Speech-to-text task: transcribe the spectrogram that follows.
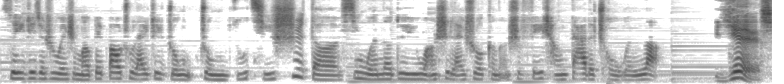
所以这就是为什么被爆出来这种种族歧视的新闻呢，对于王室来说可能是非常大的丑闻了。 Yes,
